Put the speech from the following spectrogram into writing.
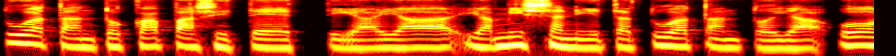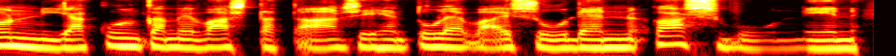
tuotantokapasiteettia ja, ja missä niitä tuotantoja on ja kuinka me vastataan siihen tulevaisuuden kasvuun, niin –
